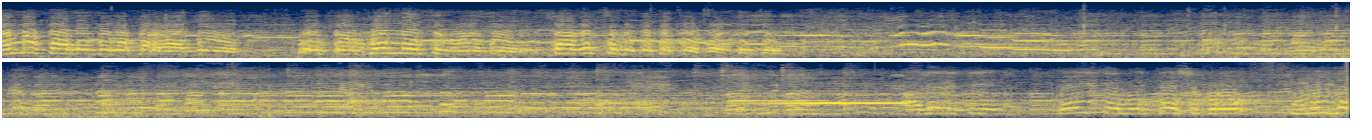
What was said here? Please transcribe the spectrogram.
ನಮ್ಮ ಕಾಲೇಜಿನ ಪರವಾಗಿ ಉಪನ್ಯಾಸಗೊಳಿಸಿ ಸ್ವಾಗತಿಸಬೇಕಂತ ಕೇಳ್ಕೊಳ್ತಿದ್ದೀವಿ ದೈಹಿಕ ನಿರ್ದೇಶಕರು ವಿವಿಧ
